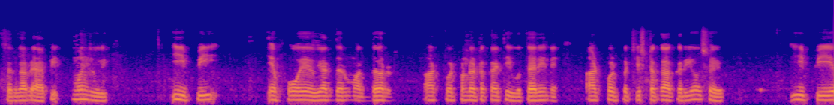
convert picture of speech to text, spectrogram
સરકારે આપી મંજૂરી. ઈપીએફઓએ વ્યાજ દરમાં દર આઠ પોઈન્ટ પંદર ટકાથી વધારીને આઠ પોઈન્ટ પચીસ ટકા કર્યો છે. ઈપીએફઓએ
